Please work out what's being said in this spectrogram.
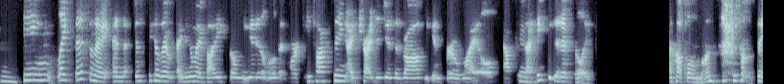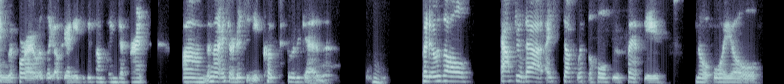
mm. being like this, and I and just because I, I knew my body still needed a little bit more detoxing, I tried to do the raw vegan for a while. After yeah. that, I think we did it for like a couple of months or something before I was like, okay, I need to do something different. Um, and then I started to eat cooked food again. But it was all after that, I stuck with the whole food plant based, no oil,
